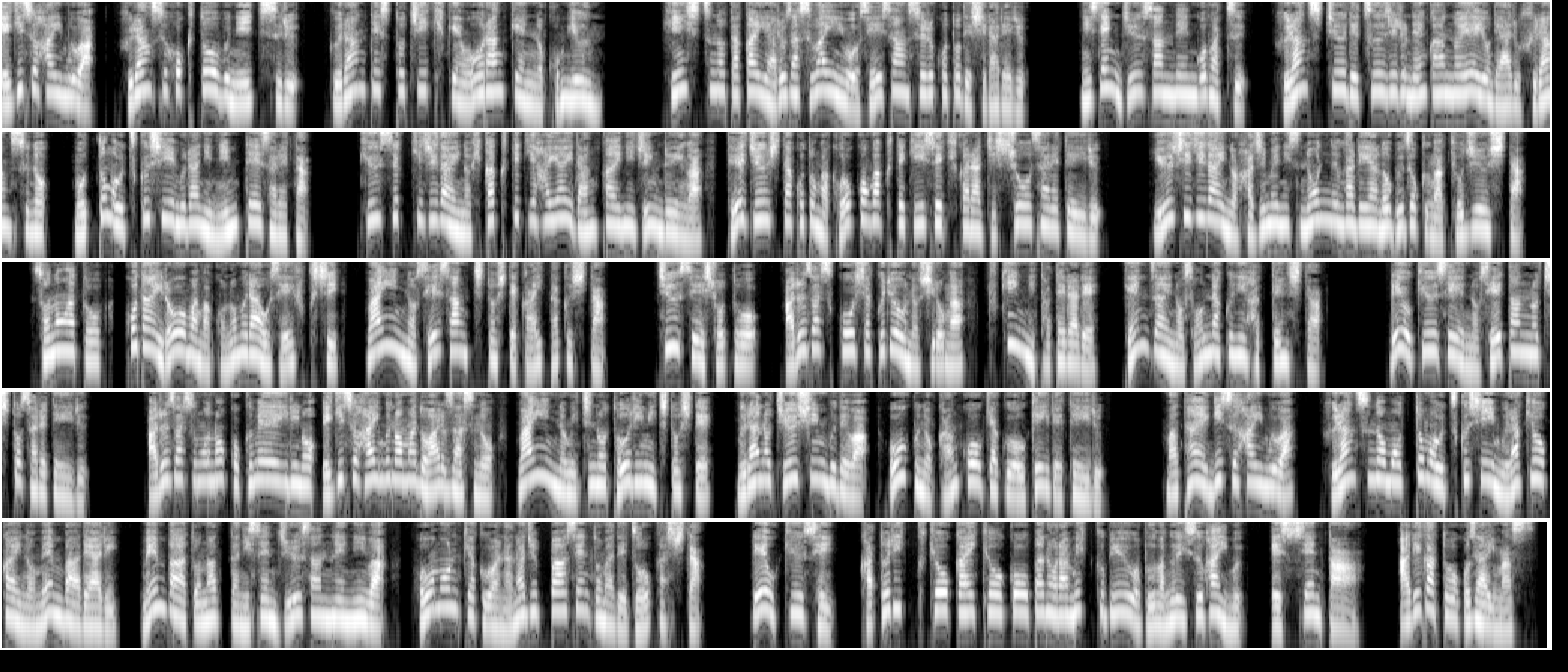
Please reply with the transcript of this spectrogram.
エギスハイムはフランス北東部に位置するグランテスト地域圏オーラン県のコミューン。品質の高いアルザスワインを生産することで知られる。2013年5月、フランス中で通じる年間の栄誉であるフランスの最も美しい村に認定された。旧石器時代の比較的早い段階に人類が定住したことが考古学的遺跡から実証されている。有史時代の初めにスノンヌガリアの部族が居住した。その後、古代ローマがこの村を征服し、ワインの生産地として開拓した。中世初頭、アルザス公爵領の城が付近に建てられ、現在の村落に発展した。レオ9世の生誕の地とされている。アルザス語の国名入りのエギスハイムの窓アルザスのワインの道の通り道として、村の中心部では多くの観光客を受け入れている。またエギスハイムはフランスの最も美しい村協会のメンバーであり、メンバーとなった2013年には訪問客は70%まで増加した。レオ9世、カトリック教会教皇 panoramic view of Eguisheim、エスセンター。ありがとうございます。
